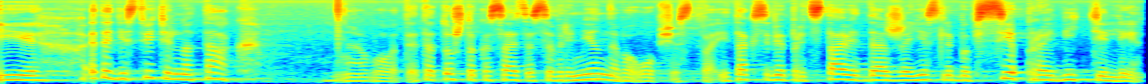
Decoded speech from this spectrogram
И это действительно так. Вот. Это то, что касается современного общества. И так себе представить, даже если бы все правители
